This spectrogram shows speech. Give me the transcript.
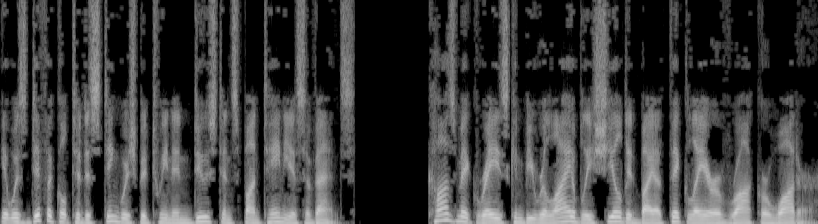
it was difficult to distinguish between induced and spontaneous events. Cosmic rays can be reliably shielded by a thick layer of rock or water.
